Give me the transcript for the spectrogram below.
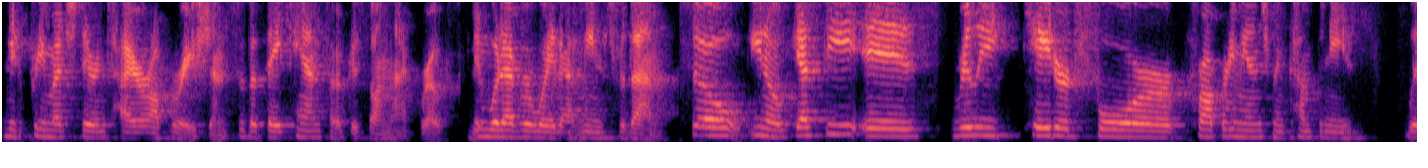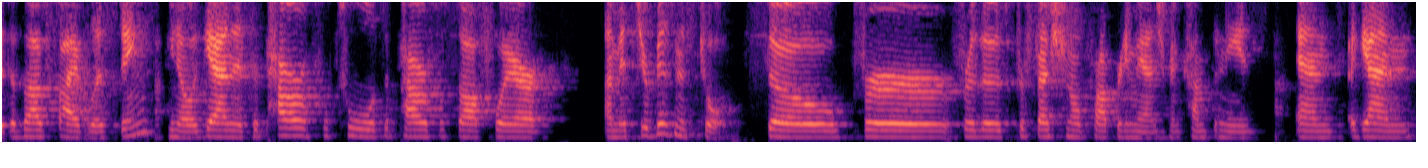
pretty much their entire operation so that they can focus on that growth in whatever way that means for them. So, you know, Guesty is really catered for property management companies with above five listings. You know, again, it's a powerful tool, it's a powerful software um, it's your business tool so for for those professional property management companies and again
